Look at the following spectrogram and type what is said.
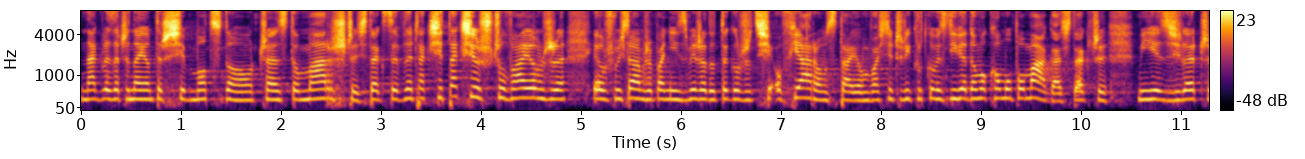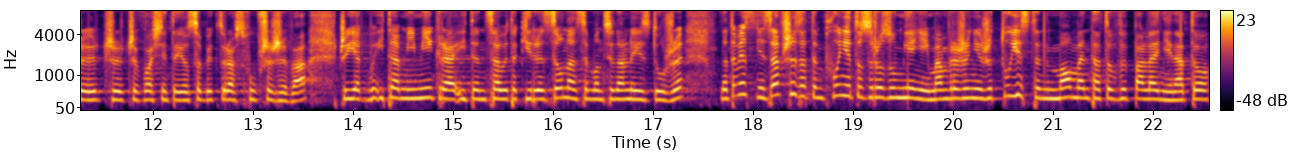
nagle zaczynają też się mocno często marszczyć, tak zewnętrznie, tak się, tak się już czuwają, że ja już myślałam, że pani zmierza do tego, że się ofiarą stają właśnie, czyli krótko mówiąc nie wiadomo komu pomagać, tak, czy mi jest źle, czy, czy, czy właśnie tej osobie, która współprzeżywa, czyli jakby i ta mimikra i ten cały taki rezonans emocjonalny jest duży, natomiast nie zawsze za tym płynie to zrozumienie i mam wrażenie, że tu jest ten moment na to wypalenie, na to,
